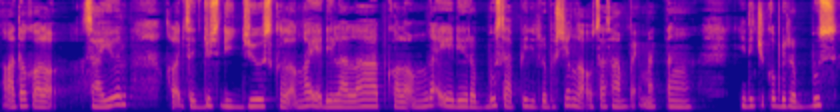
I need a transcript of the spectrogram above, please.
atau kalau sayur kalau bisa jus di jus kalau enggak ya dilalap kalau enggak ya direbus tapi direbusnya enggak usah sampai mateng. Jadi cukup direbus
